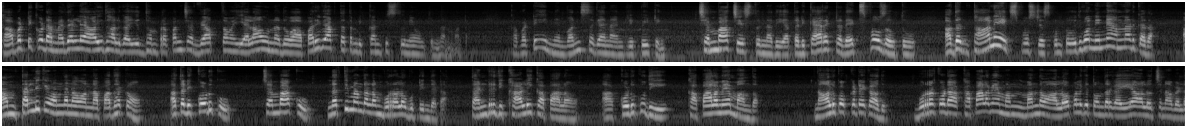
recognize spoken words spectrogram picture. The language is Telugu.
కాబట్టి కూడా మెదళ్ళే ఆయుధాలుగా యుద్ధం ప్రపంచవ్యాప్తం ఎలా ఉన్నదో ఆ పరివ్యాప్తత మీకు కనిపిస్తూనే ఉంటుందన్నమాట. కాబట్టి నేను వన్స్ అగైన్ ఐఎమ్ రిపీటింగ్ చెంబా చేస్తున్నది అతడి క్యారెక్టర్ ఎక్స్పోజ్ అవుతూ అతడు తానే ఎక్స్పోజ్ చేసుకుంటూ ఇదిగో నిన్నే అన్నాడు కదా ఆ తల్లికి వందనం అన్న పథకం అతడి కొడుకు చెంబాకు నత్తిమందళం బుర్రలో పుట్టిందట. తండ్రిది ఖాళీ కపాలం ఆ కొడుకుది కపాలమే మందం. నాలుకొక్కటే కాదు. బుర్ర కూడా కపాలమే మందం. ఆ లోపలికి తొందరగా ఏ ఆలోచన వెళ్ళదు.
